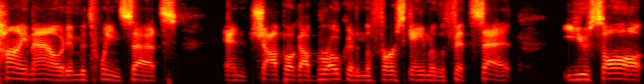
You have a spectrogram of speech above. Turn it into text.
timeout in between sets, and Shapo got broken in the first game of the fifth set. You saw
